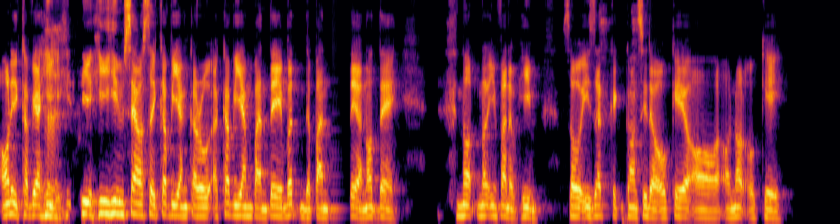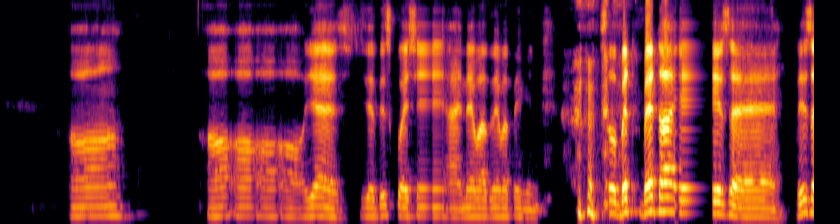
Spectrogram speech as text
only kapiya he, hmm. he, he himself say kapiyang karo uh, kapiyang pante but the pante are not there not not in front of him so is that considered okay or or not okay uh Oh, oh, oh, oh, yes. Yeah, this question I never, never thinking. so bet, better is uh, this is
